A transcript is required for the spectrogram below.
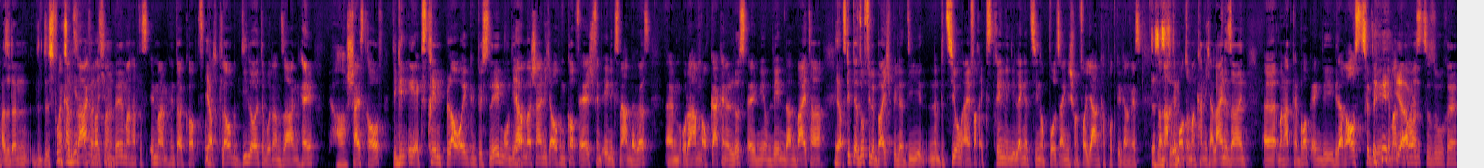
Also dann, das Man kann funktioniert sagen, was nicht man mehr. will, man hat es immer im Hinterkopf. Und Ja. ich glaube, die Leute, wo dann sagen, hey, ja, scheiß drauf, die gehen eh extrem blauäugig durchs Leben und die Ja. haben wahrscheinlich auch im Kopf, ey, ich finde eh nichts mehr anderes. Ähm, oder haben auch gar keine Lust irgendwie und leben dann weiter. Ja. Es gibt ja so viele Beispiele, die eine Beziehung einfach extrem in die Länge ziehen, obwohl es eigentlich schon vor Jahren kaputt gegangen ist. Das so nach dem eben. Motto, man kann nicht alleine sein, äh, man hat keinen Bock irgendwie wieder rauszugehen, jemand Ja, Neues Mann. zu suchen.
